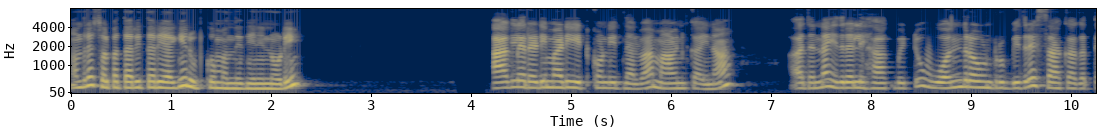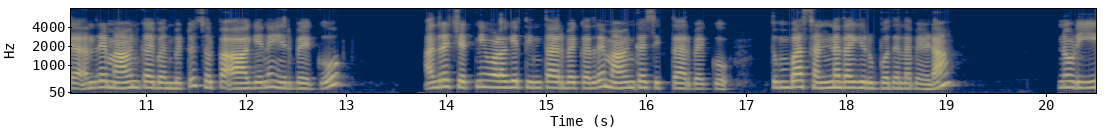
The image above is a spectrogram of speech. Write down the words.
ಅಂದರೆ ಸ್ವಲ್ಪ ತರಿತರಿಯಾಗಿ ರುಬ್ಕೊಂಬಂದಿದ್ದೀನಿ ನೋಡಿ. ಆಗಲೇ ರೆಡಿ ಮಾಡಿ ಇಟ್ಕೊಂಡಿದ್ನಲ್ವ ಮಾವಿನಕಾಯಿನ? ಅದನ್ನು ಇದರಲ್ಲಿ ಹಾಕಿಬಿಟ್ಟು ಒಂದು ರೌಂಡ್ ರುಬ್ಬಿದರೆ ಸಾಕಾಗುತ್ತೆ. ಅಂದರೆ ಮಾವಿನಕಾಯಿ ಬಂದುಬಿಟ್ಟು ಸ್ವಲ್ಪ ಹಾಗೇ ಇರಬೇಕು. ಅಂದರೆ ಚಟ್ನಿ ಒಳಗೆ ತಿಂತಾ ಇರಬೇಕಾದ್ರೆ ಮಾವಿನಕಾಯಿ ಸಿಗ್ತಾ ಇರಬೇಕು. ತುಂಬ ಸಣ್ಣದಾಗಿ ರುಬ್ಬೋದೆಲ್ಲ ಬೇಡ. ನೋಡಿ, ಈ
